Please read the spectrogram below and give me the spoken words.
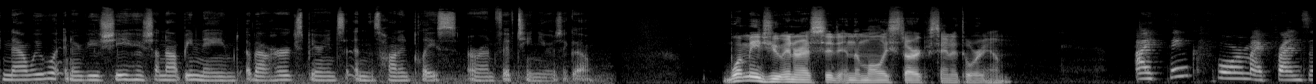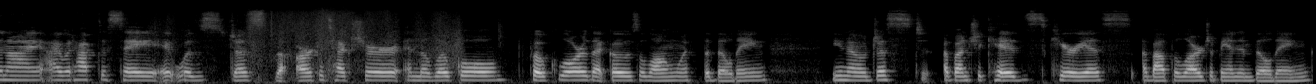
And now we will interview she who shall not be named about her experience in this haunted place around 15 years ago. What made you interested in the Molly Stark Sanatorium? I think for my friends and I, I would have to say it was just the architecture and the local folklore that goes along with the building. You know, just a bunch of kids curious about the large abandoned building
